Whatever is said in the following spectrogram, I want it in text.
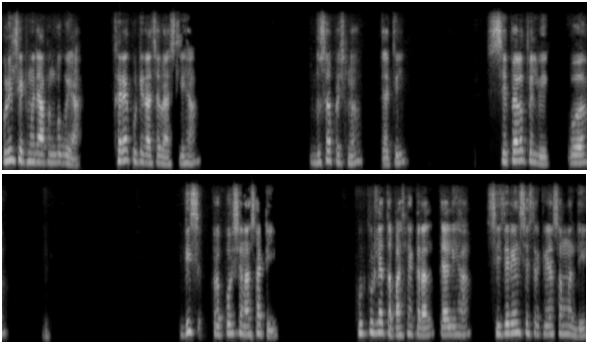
पुढील सेटमध्ये आपण बघूया. खऱ्या कुटीराचा व्यास लिहा. दुसरा प्रश्न त्यातील सेपॅलोपेल्विक व डिसप्रपोर्शनासाठी कुठकुठल्या तपासण्या कराल त्या लिहा. सिजेरियन शस्त्रक्रिया संबंधी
